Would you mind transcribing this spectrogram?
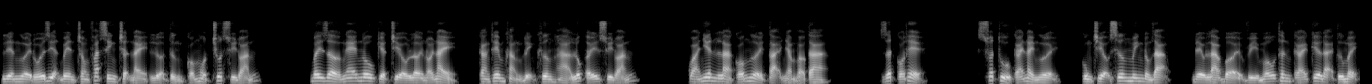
liền người đối diện bên trong phát sinh trận này lựa từng có một chút suy đoán. Bây giờ nghe nô kiệt triều lời nói này, càng thêm khẳng định khương hà lúc ấy suy đoán. Quả nhiên là có người tại nhằm vào ta. Rất có thể. Xuất thủ cái này người, cùng triệu sương minh đồng dạng, đều là bởi vì mẫu thân cái kia đại tư mệnh.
